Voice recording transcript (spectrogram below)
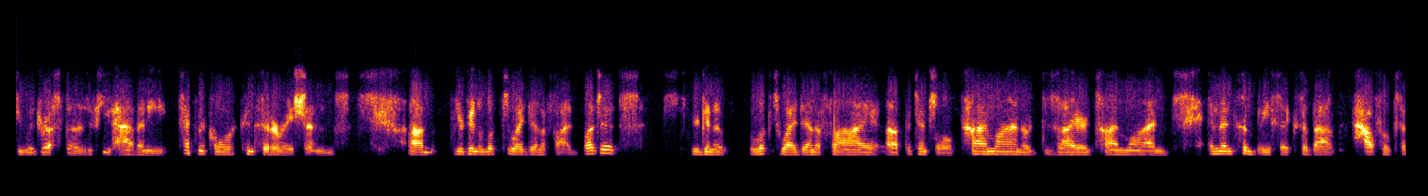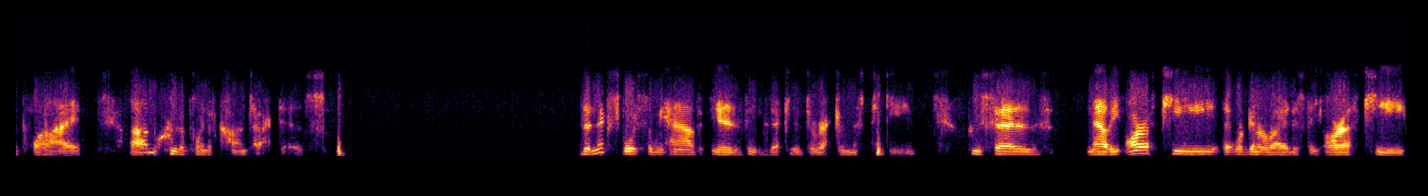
to address those, if you have any technical considerations, um, you're going to look to identify budgets, you're going to look to identify a potential timeline or desired timeline, and then some basics about how folks apply, um, who the point of contact is. The next voice that we have is the Executive Director, Ms. Piggy, who says, now the RFP that we're going to write is the RFP.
